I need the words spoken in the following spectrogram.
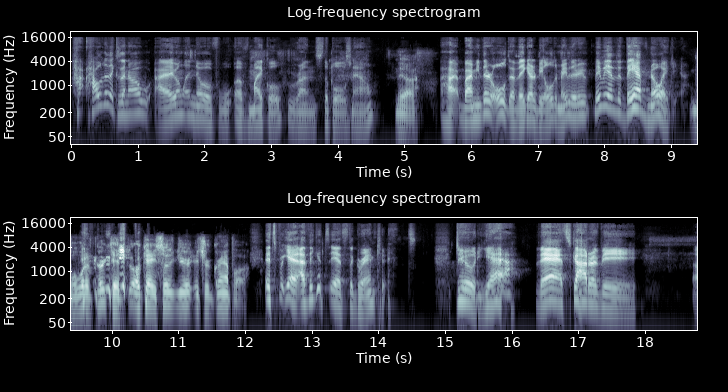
how, how old are they? Because I know I only know of of Michael who runs the Bulls now. yeah. Hi- but I mean, they're old. They got to be older. Maybe they're maybe they have no idea. Well, what if their kid? Okay, so you're it's your grandpa. It's yeah. I think it's yeah. It's the grandkids, dude. Yeah, that's gotta be. Oh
